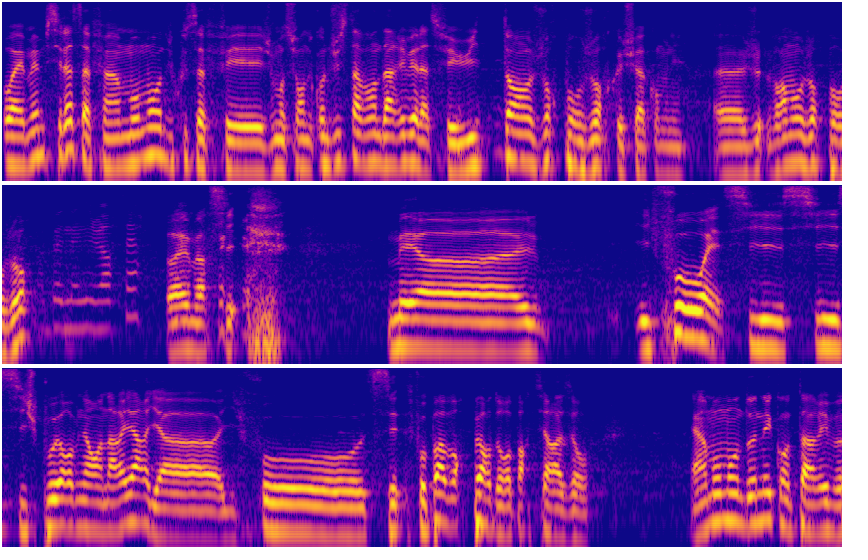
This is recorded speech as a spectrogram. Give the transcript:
Ouais, même si là, ça fait un moment, du coup, ça fait. Je m'en suis rendu compte juste avant d'arriver, là, ça fait 8 ans, jour pour jour, que je suis à Combini. Euh, vraiment jour pour jour. Bon anniversaire. Ouais, merci. Mais euh, il faut, ouais, si, si, si, je pouvais revenir en arrière, il, y a, il faut, faut pas avoir peur de repartir à zéro. Et à un moment donné, quand tu arrives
